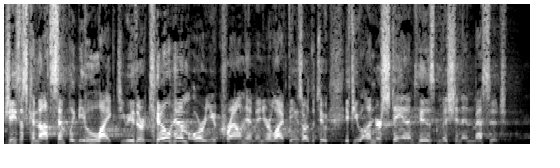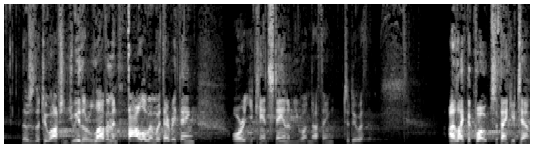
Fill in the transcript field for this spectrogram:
Jesus cannot simply be liked. You either kill him or you crown him in your life. These are the two. If you understand his mission and message, those are the two options. You either love him and follow him with everything, or you can't stand him. You want nothing to do with it. I like the quote, so thank you, Tim.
